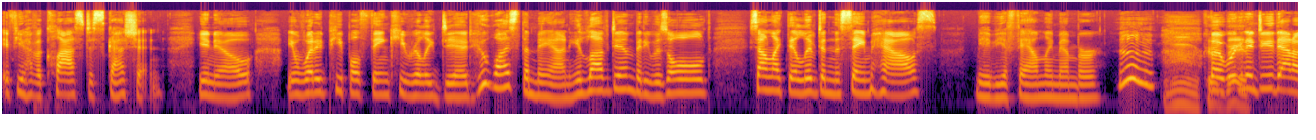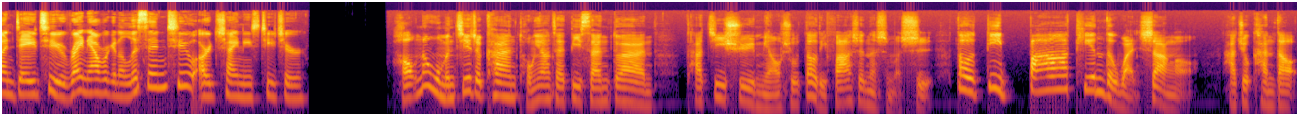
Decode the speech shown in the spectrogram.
if you have a class discussion. You know, you know, what did people think he really did? Who was the man? He loved him, but he was old. Sound like they lived in the same house maybe a family member. Mm, but we're going to do that on day two. Right now, we're going to listen to our Chinese teacher. 好，那我们接着看，同样在第三段，他继续描述到底发生了什么事。到了第八天的晚上哦，他就看到，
